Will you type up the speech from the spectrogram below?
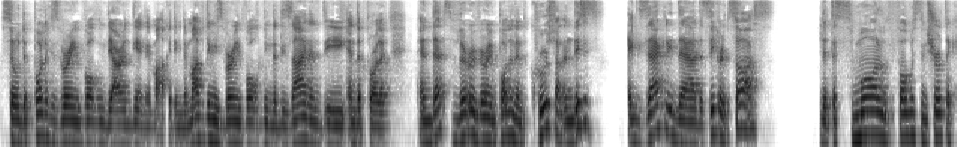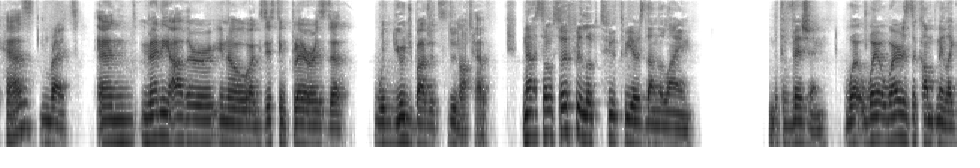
So the product is very involved in the r&d and the marketing. The marketing is very involved in the design and the and the product. And that's very very important and crucial. And this is exactly the the secret sauce that a small focused insurtech has Right. and many other you know existing players that with huge budgets do not have Now, so so if we look two, three years down the line with the vision, where where where is the company like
